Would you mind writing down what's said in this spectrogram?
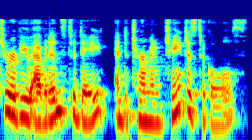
to review evidence to date and determine changes to goals,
